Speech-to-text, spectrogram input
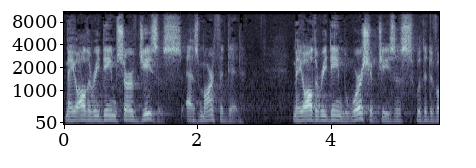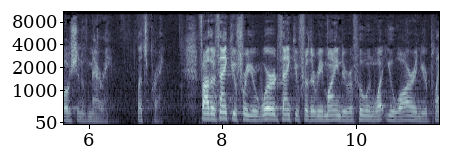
May all the redeemed serve Jesus as Martha did. May all the redeemed worship Jesus with the devotion of Mary. Let's pray. Father, thank you for your word. Thank you for the reminder of who and what you are and your plan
